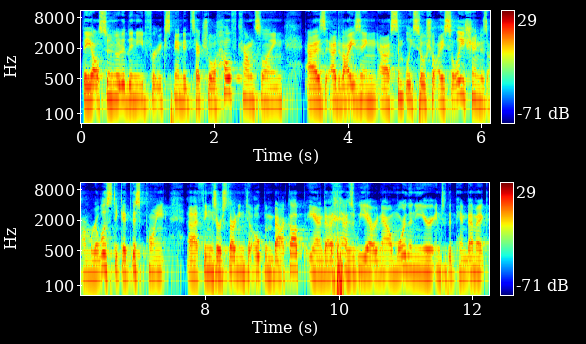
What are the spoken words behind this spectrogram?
They also noted the need for expanded sexual health counseling, as advising uh, simply social isolation is unrealistic at this point. Uh, things are starting to open back up, and uh, as we are now more than a year into the pandemic,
